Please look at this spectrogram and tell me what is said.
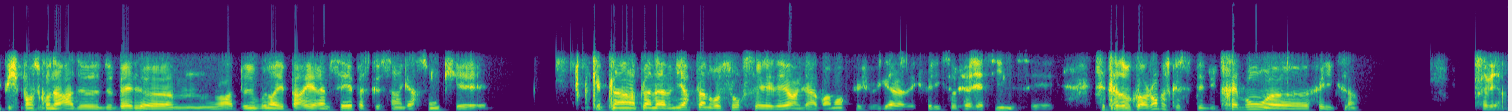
et puis je pense qu'on aura de, de belles, euh, on aura de nouveau dans les paris RMC parce que c'est un garçon qui est qui est plein plein d'avenir, plein de ressources et d'ailleurs il a vraiment fait jouer égal avec Félix auger C'est c'est très encourageant parce que c'était du très bon euh, Félix. Hein. Très bien.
